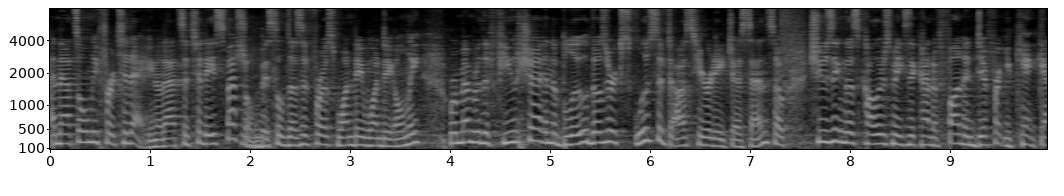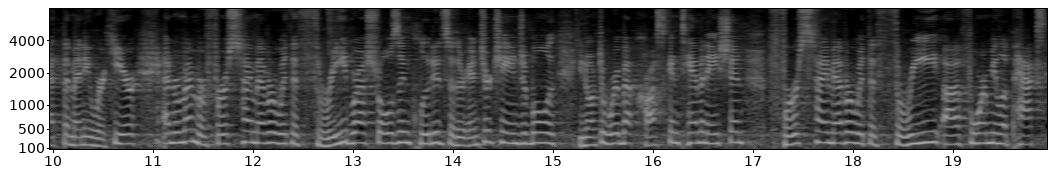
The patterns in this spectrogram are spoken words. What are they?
and that's only for today. You know, that's a today's special. Bissell does it for us one day, one day only. Remember the fuchsia and the blue, those are exclusive to us here at HSN. So choosing those colors makes it kind of fun and different. You can't get them anywhere here. And remember, first time ever with the three brush rolls included, so they're interchangeable. You don't have to worry about cross-contamination. First time ever with the three uh, formula packs.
